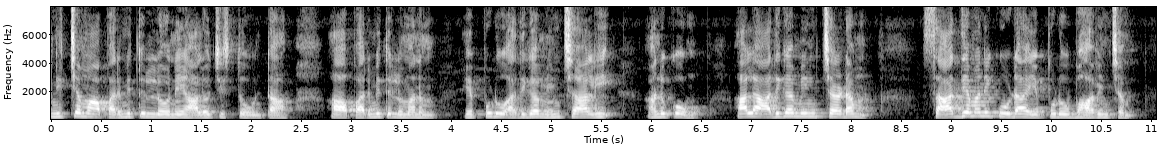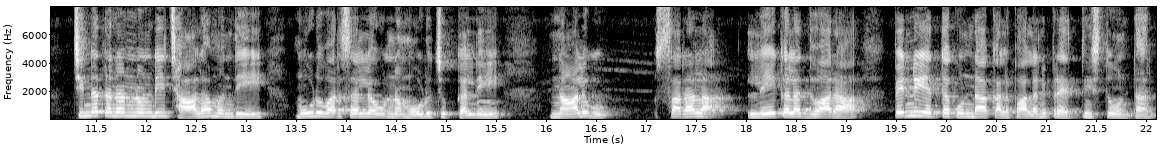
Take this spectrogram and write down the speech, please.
నిత్యం ఆ పరిమితుల్లోనే ఆలోచిస్తూ ఉంటాం. ఆ పరిమితులు మనం ఎప్పుడు అధిగమించాలి అనుకోం. అలా అధిగమించడం సాధ్యమని కూడా ఎప్పుడూ భావించం. చిన్నతనం నుండి చాలామంది మూడు వరుసల్లో ఉన్న మూడు చుక్కల్ని నాలుగు సరళ లేఖల ద్వారా పెన్ను ఎత్తకుండా కలపాలని ప్రయత్నిస్తూ ఉంటారు.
